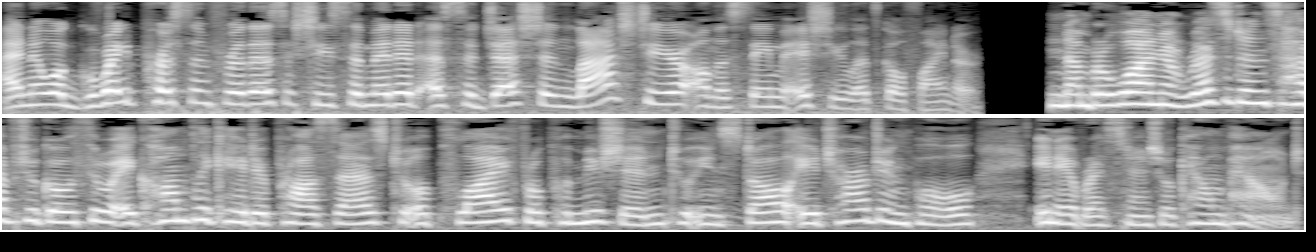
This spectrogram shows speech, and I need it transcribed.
I know a great person for this. She submitted a suggestion last year on the same issue. Let's go find her. Number one, residents have to go through a complicated process to apply for permission to install a charging pole in a residential compound.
